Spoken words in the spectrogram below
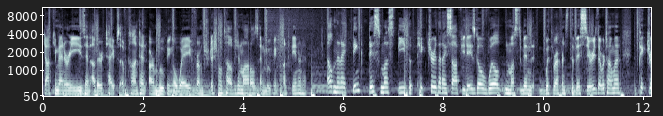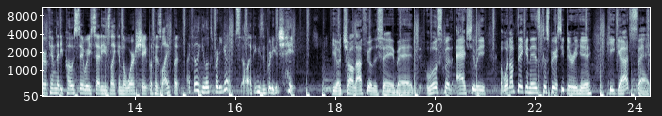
documentaries and other types of content are moving away from traditional television models and moving onto the internet. Elton, and I think this must be the picture that I saw a few days ago Will. Must have been with reference to this series that we're talking about. The picture of him that he posted where he said he's like in the worst shape of his life, but I feel like he looks pretty good still. I think he's in pretty good shape. Yo, Charles, I feel the same, man. Will Smith actually, what I'm thinking is conspiracy theory here. He got fat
